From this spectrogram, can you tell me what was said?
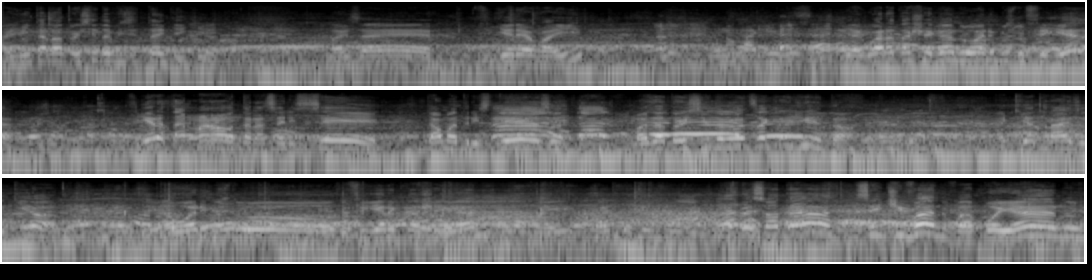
A gente tá na torcida visitante aqui. Mas é Figueira e Havaí. E agora tá chegando o ônibus do Figueira. Figueira tá mal, tá na série C, tá uma tristeza. Mas a torcida não desacredita, ó. Aqui atrás, aqui, ó. É o ônibus do, do Figueira que tá chegando. O pessoal tá incentivando, apoiando,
